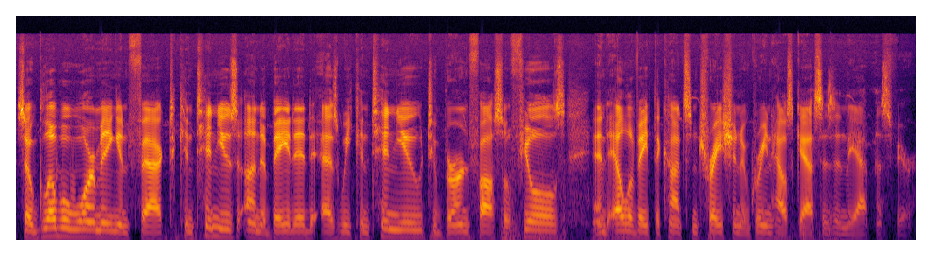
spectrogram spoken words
so global warming, in fact, continues unabated as we continue to burn fossil fuels and elevate the concentration of greenhouse gases in the atmosphere.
